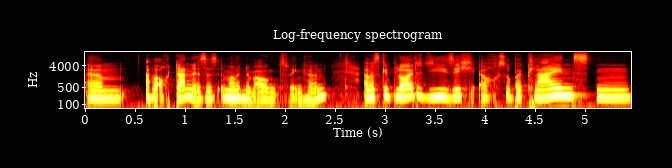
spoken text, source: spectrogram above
Ähm, aber auch dann ist es immer mit einem Augenzwinkern. Aber es gibt Leute, die sich auch so bei kleinsten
